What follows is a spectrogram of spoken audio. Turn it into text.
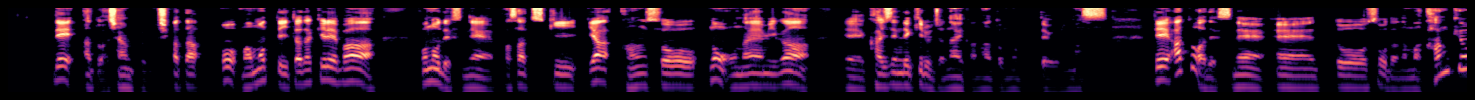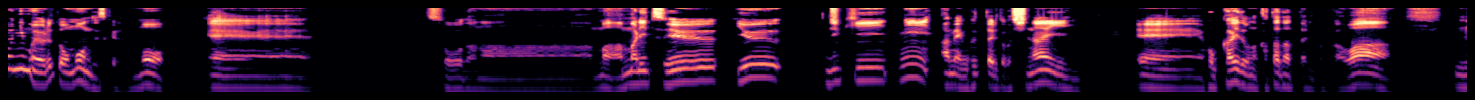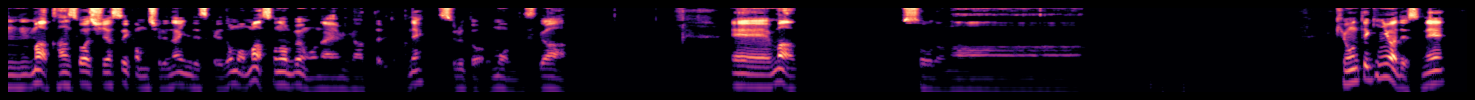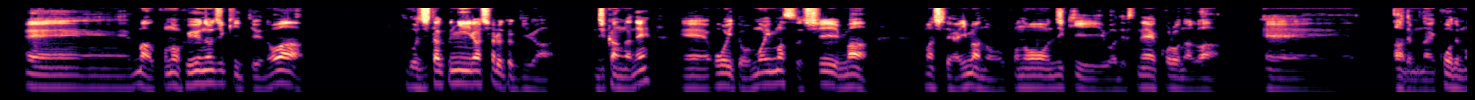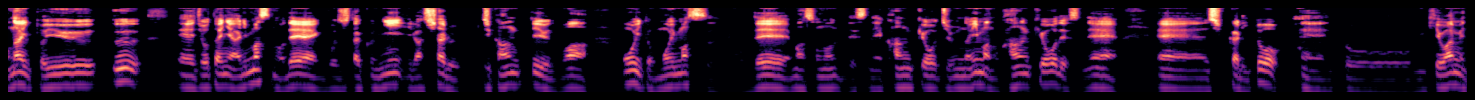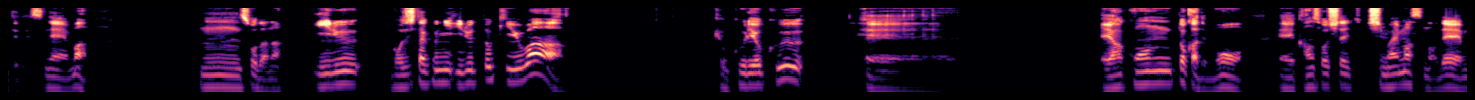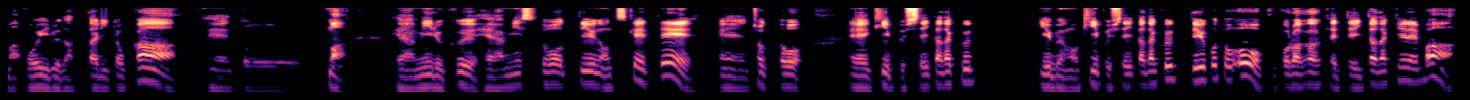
で、あとはシャンプーの仕方を守っていただければ、このですね、パサつきや乾燥のお悩みが、えー、改善できるんじゃないかなと思っております。で、あとはですね、えー、っと、そうだな、まあ、環境にもよると思うんですけれども、えー、そうだなまあ、あんまり梅雨、いう時期に雨が降ったりとかしない、えー、北海道の方だったりとかは、うん、まあ乾燥はしやすいかもしれないんですけれども、まあその分お悩みがあったりとかね、するとは思うんですが、えー、まあ、そうだな基本的にはですね、えー、まあこの冬の時期っていうのは、ご自宅にいらっしゃる時が、時間がね、えー、多いと思いますし、まあ、ましてや今のこの時期はですね、コロナが、えー、ああでもない、こうでもないという、えー、状態にありますので、ご自宅にいらっしゃる時間っていうのは多いと思いますので、まあそのですね、環境、自分の今の環境をですね、えー、しっかりと、えっ、と、見極めてですね、まあ、うん、そうだな、いる、ご自宅にいるときは、極力、えー、エアコンとかでも、えー、乾燥してしまいますので、まあ、オイルだったりとか、えっ、ー、と、まあ、ヘアミルク、ヘアミストっていうのをつけて、えー、ちょっと、えー、キープしていただく、油分をキープしていただくっていうことを心がけていただければ、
